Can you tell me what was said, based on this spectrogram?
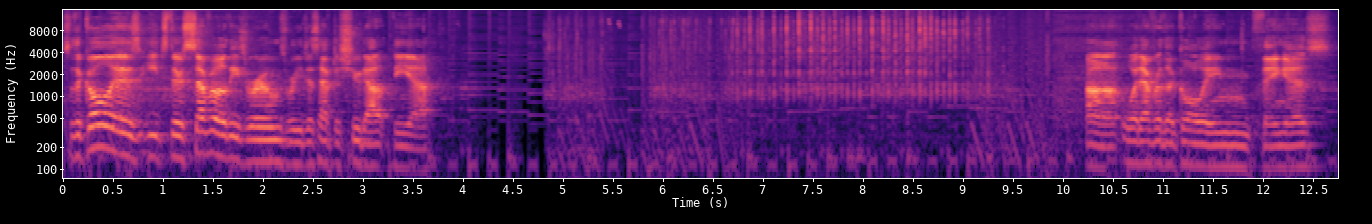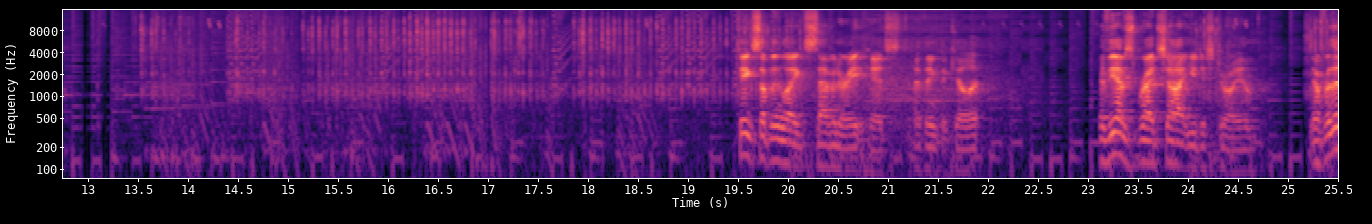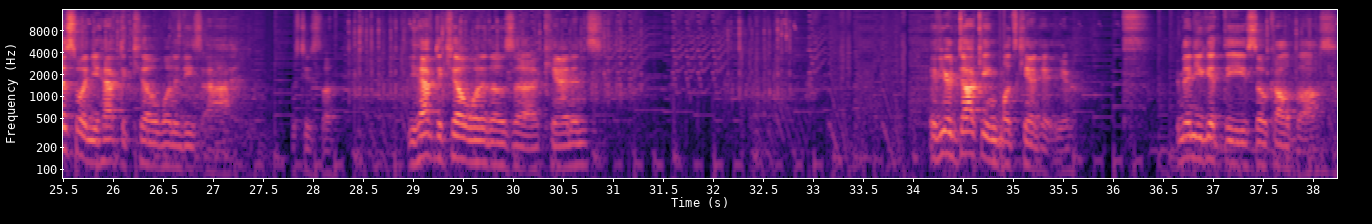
So the goal is each, there's several of these rooms where you just have to shoot out the, uh, uh, whatever the glowing thing is. Takes something like seven or eight hits, I think, to kill it. If you have spread shot, you destroy him. Now for this one, you have to kill one of these. Ah, it was too slow. You have to kill one of those uh, cannons. If you're ducking, bullets can't hit you. And then you get the so-called boss.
